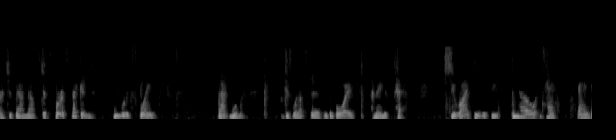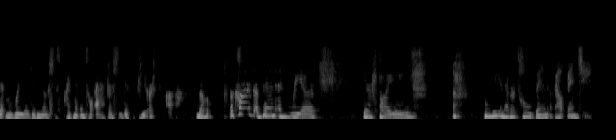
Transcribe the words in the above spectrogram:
Shut your damn mouth. Just for a second, we will explain. That woman who just went upstairs with the boy, her name is Tess. She arrived here this evening. No, Tess said that Maria didn't know she was pregnant until after she disappeared. No. Because of Ben and Maria, they're fighting. Maria never told Ben about Benji.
